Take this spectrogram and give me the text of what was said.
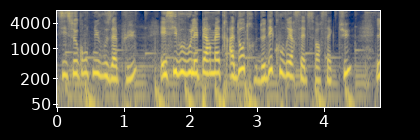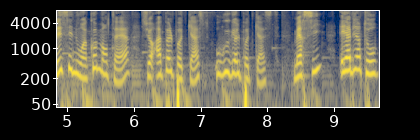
Si ce contenu vous a plu, et si vous voulez permettre à d'autres de découvrir Salesforce Actu, laissez-nous un commentaire sur Apple Podcast ou Google Podcast. Merci et à bientôt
